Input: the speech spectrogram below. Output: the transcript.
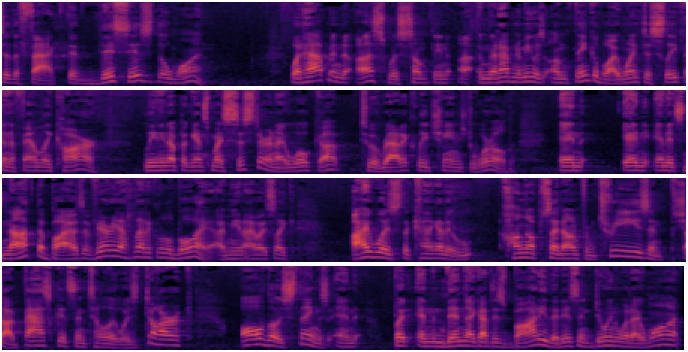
to the fact that this is the one? What happened to us was something, uh, and what happened to me was unthinkable. I went to sleep in a family car leaning up against my sister, and I woke up to a radically changed world. And, and, and it's not the boy, I was a very athletic little boy. I mean, I was like, I was the kind of guy that hung upside down from trees and shot baskets until it was dark, all those things. And, but, and then I got this body that isn't doing what I want,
